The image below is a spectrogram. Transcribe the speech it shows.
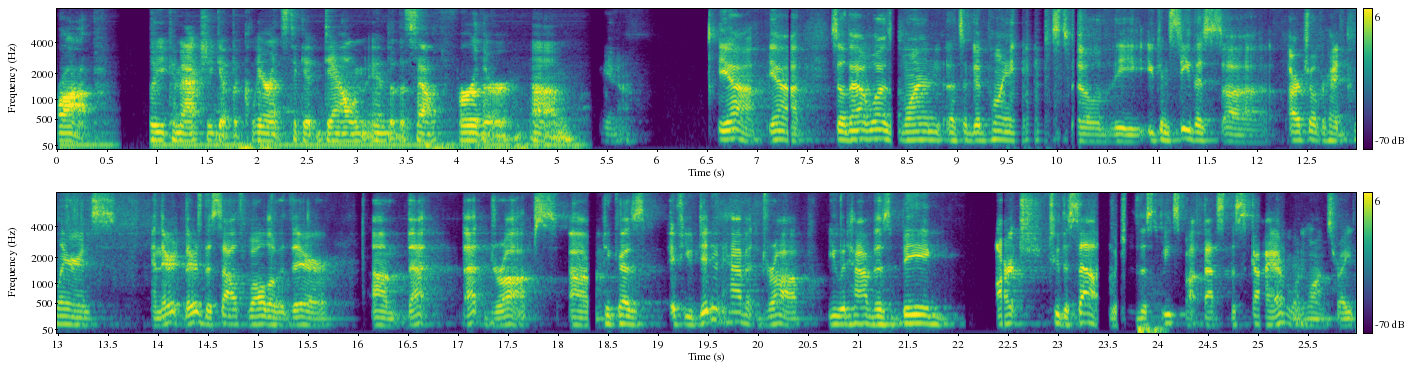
drop so you can actually get the clearance to get down into the south further. Um, yeah. Yeah, yeah. So that was one. That's a good point. So the you can see this uh, arch overhead clearance, and there there's the south wall over there. Um, that that drops um, because if you didn't have it drop, you would have this big arch to the south, which is the sweet spot. That's the sky everyone wants, right?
